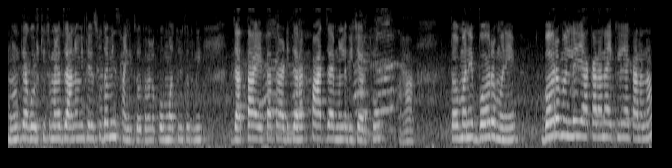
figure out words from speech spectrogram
म्हणून त्या गोष्टीचं मला जाणं मी तरी सुद्धा मी सांगितलं होतं. मला कोमत तू इथं तुम्ही जाता येता तर आधी जरा पाच जाय म्हणलं विचारतो. हां. तर म्हणे बरं म्हणे. बरं म्हणलं या कानानं ऐकलं या कानानं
